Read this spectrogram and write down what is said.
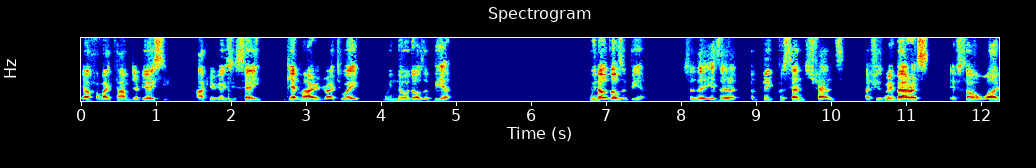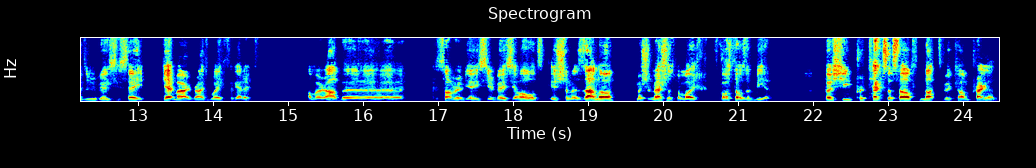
How can Rabbi say get married right away? We know there was a beer. We know there was a beer. So there is a, a big percent chance that she's Meberis. If so, why did Rabbi say get married right away? Forget it. Amar Rabbi, because some Rabbi Yossi, holds Isha Mezana, Of course, there was a beer, but she protects herself not to become pregnant.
